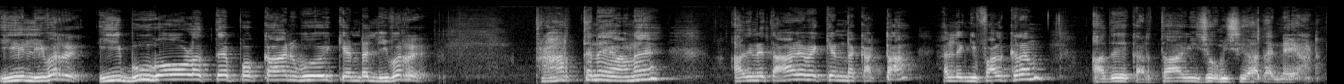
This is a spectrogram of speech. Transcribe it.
ഈ ലിവർ ഈ ഭൂഗോളത്തെ പൊക്കാൻ ഉപയോഗിക്കേണ്ട ലിവർ പ്രാർത്ഥനയാണ്. അതിന് താഴെ വെക്കേണ്ട കട്ട അല്ലെങ്കിൽ ഫൾക്രം അത് കർത്താവ് ചോമിശിക തന്നെയാണ്.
